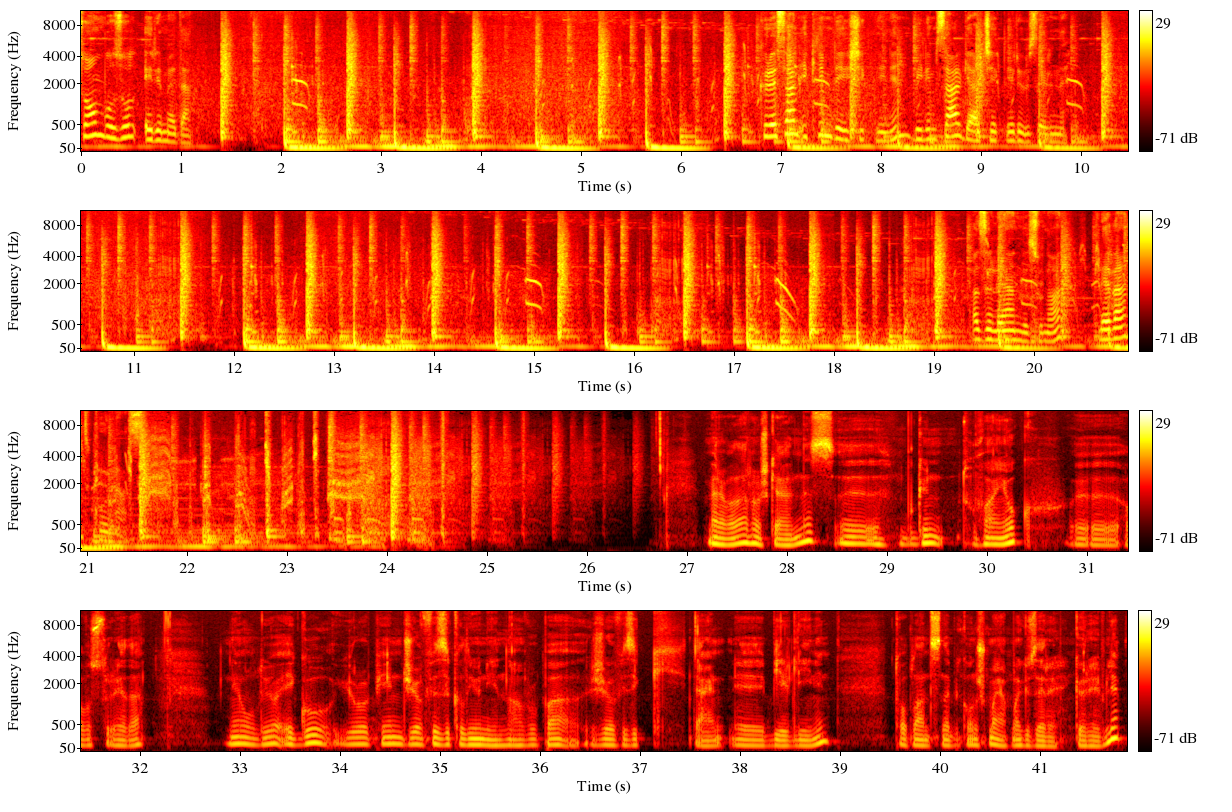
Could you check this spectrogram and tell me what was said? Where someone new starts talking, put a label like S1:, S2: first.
S1: Son buzul erimeden. Küresel iklim değişikliğinin bilimsel gerçekleri üzerine. Hazırlayan ve sunan Levent Kurnaz.
S2: Merhabalar, hoş geldiniz. Ee, bugün tufan yok ee, Avusturya'da. Ne oluyor? EGU, European Geophysical Union, Avrupa Jeofizik Dern e, Birliği'nin toplantısında bir konuşma yapmak üzere görevli.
